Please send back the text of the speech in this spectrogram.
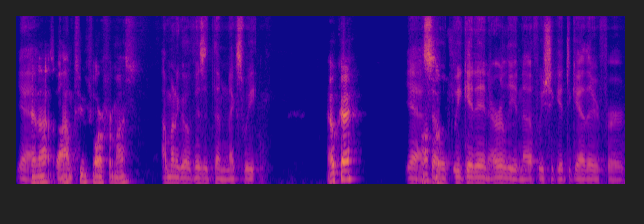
Yeah, and not, so not too far from us. I'm gonna go visit them next week. Okay. Yeah. Awesome. So if we get in early enough, we should get together for.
